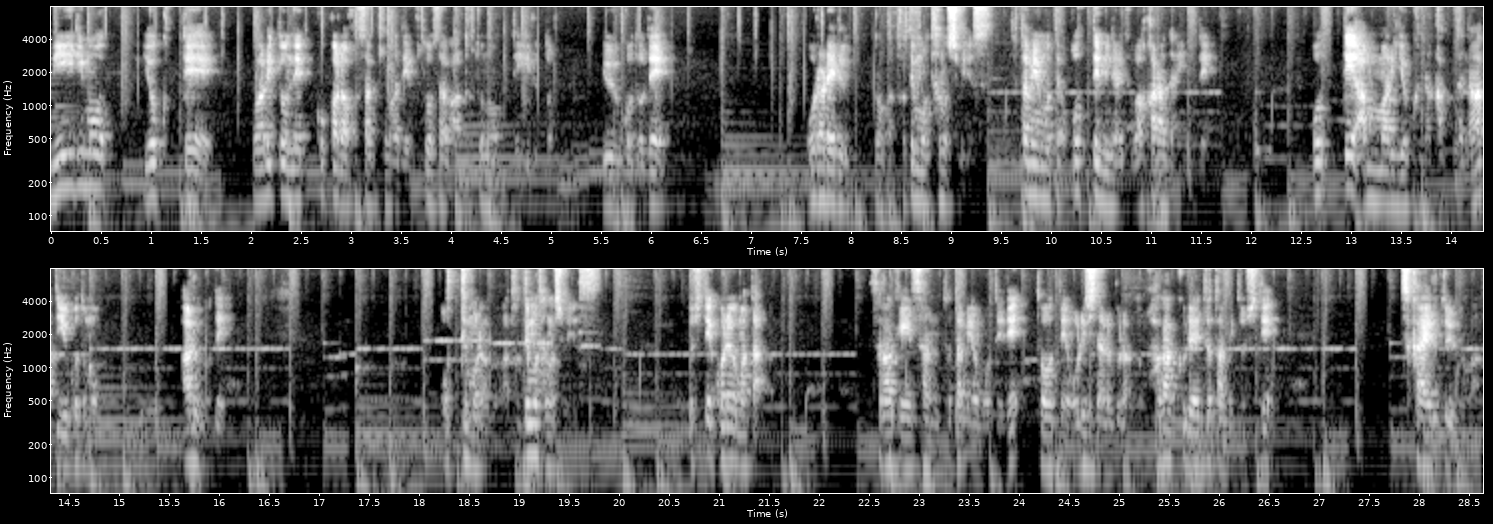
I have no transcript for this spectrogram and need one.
実入りも良くて割と根っこから穂先まで太さが整っているということで折られるのがとても楽しみです。畳表は折ってみないとわからないので折ってあんまり良くなかったなということもあるので折ってもらうのがとても楽しみです。そしてこれをまた佐賀県産畳表で当店オリジナルブランド葉隠れ畳として使えるというのが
